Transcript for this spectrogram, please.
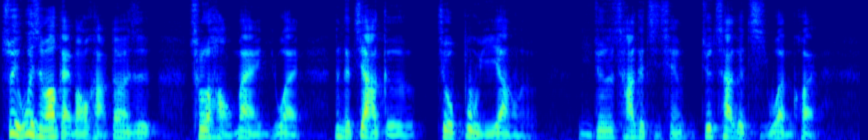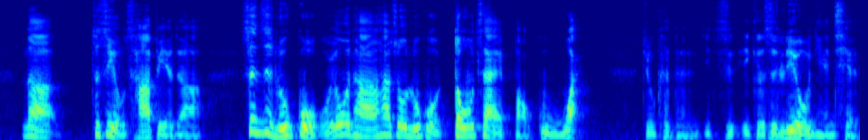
所以为什么要改保卡？当然是除了好卖以外，那个价格就不一样了。你就是差个几千，就差个几万块，那这是有差别的啊。甚至如果我又问他，他说如果都在保固外，就可能一只一个是六年前，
